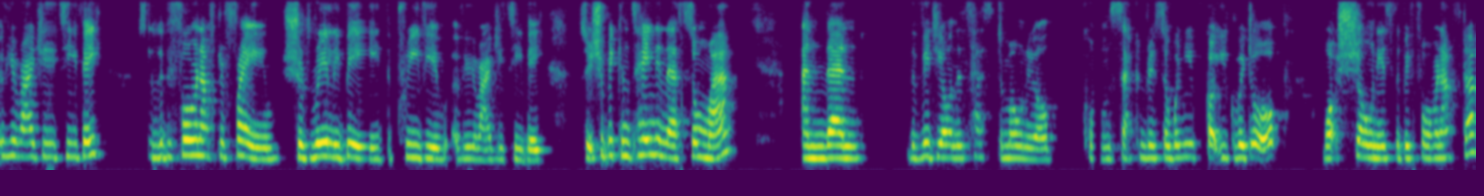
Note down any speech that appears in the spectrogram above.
of your IGTV. So the before and after frame should really be the preview of your IGTV. So it should be contained in there somewhere. And then the video and the testimonial comes secondary. So when you've got your grid up, what's shown is the before and after,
